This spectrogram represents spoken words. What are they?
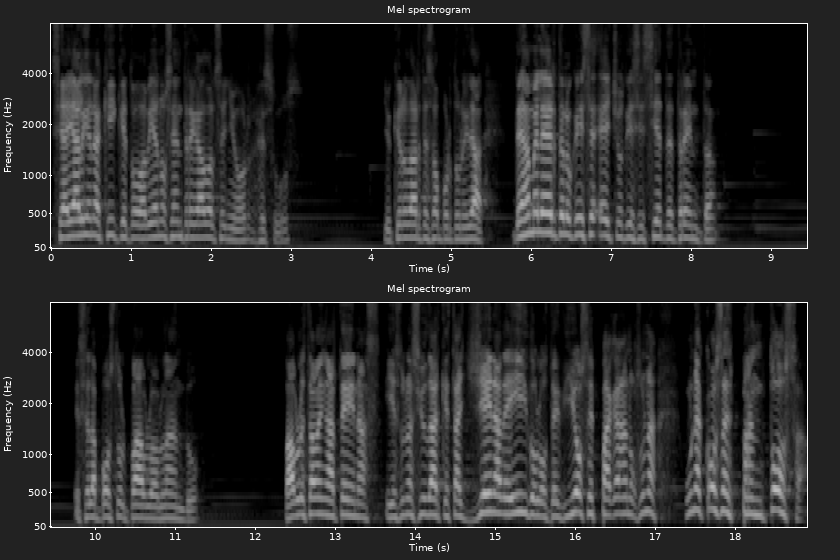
Si hay alguien aquí que todavía no se ha entregado al Señor Jesús, yo quiero darte esa oportunidad. Déjame leerte lo que dice Hechos 17:30. Es el apóstol Pablo hablando. Pablo estaba en Atenas y es una ciudad que está llena de ídolos, de dioses paganos, una, una cosa espantosa.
